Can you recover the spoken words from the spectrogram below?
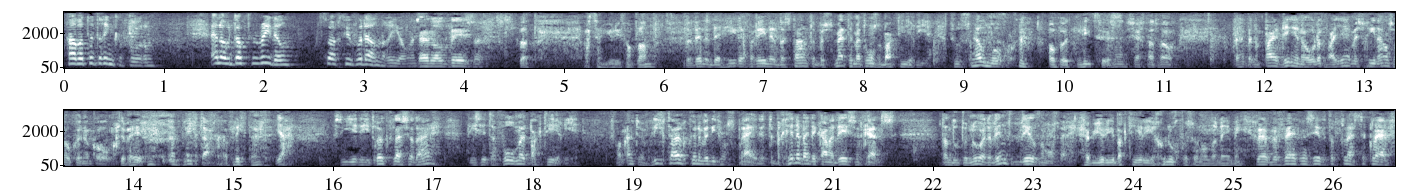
Haal wat te drinken voor hem. En ook Dr. Riedel, zorgt u voor de andere jongens. ben al bezig. Wat, wat zijn jullie van plan? We willen de hele Verenigde Staten besmetten met onze bacteriën. Zo snel mogelijk. Of het niets is. Zeg dat wel. We hebben een paar dingen nodig waar jij misschien aan zou kunnen komen. Te weten? Een vliegtuig. Een vliegtuig? Ja. Zie je die drukflessen daar? Die zitten vol met bacteriën. Vanuit een vliegtuig kunnen we die verspreiden. Te beginnen bij de Canadese grens. Dan doet de noordenwind een deel van ons werk. Hebben jullie bacteriën genoeg voor zo'n onderneming? We hebben 75 flessen klaar.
